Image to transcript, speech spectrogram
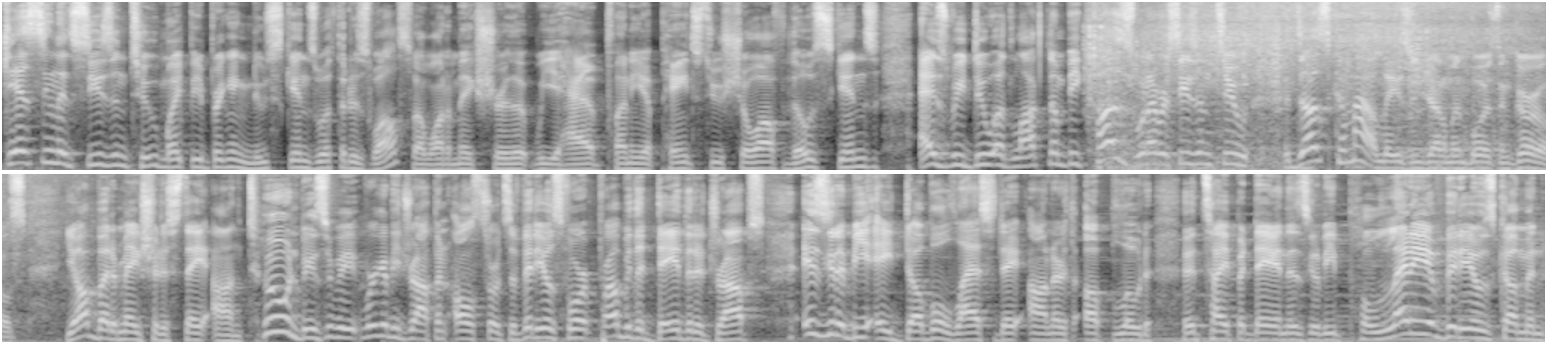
guessing that season two might be bringing new skins with it as well. So I want to make sure that we have plenty of paints to show off those skins as we do unlock them. Because whenever season two does come out, ladies and gentlemen, boys and girls, y'all better make sure to stay on tune because we're going to be dropping all sorts of videos for it. Probably the day that it drops is going to be a double last day on Earth upload type of day. And there's going to be plenty of videos coming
